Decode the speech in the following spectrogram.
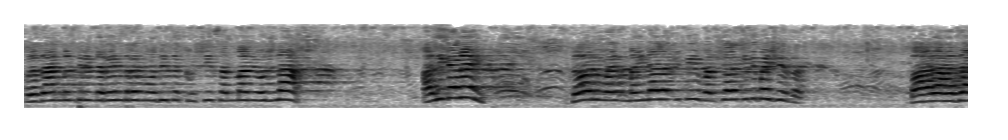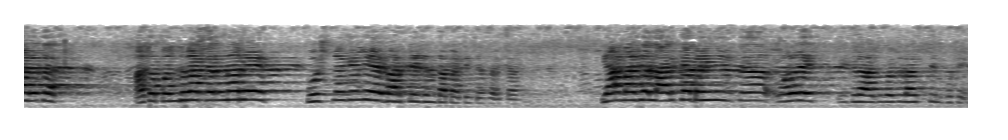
प्रधानमंत्री नरेंद्र मोदीचं कृषी सन्मान योजना. आली का नाही? दर महिन्याला किती वर्षाला किती पैसे येतात? बारा हजार येतात. आता पंधरा करणार आहे घोषणा केली आहे भारतीय जनता पार्टीच्या सरकारने या माझ्या लाडक्या बहिणी वर एक इकडं आजूबाजूला असतील कुठे?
